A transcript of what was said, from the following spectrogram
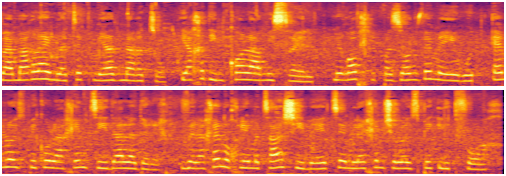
ואמר להם לצאת מיד מארצו, יחד עם כל עם ישראל. מרוב חיפזון ומהירות, הם לא הספיקו להכין צעידה לדרך, ולכן אוכלים מצה שהיא בעצם לחם שלא הספיק לתפוח.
